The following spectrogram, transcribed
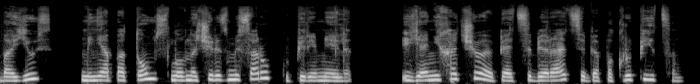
Боюсь, меня потом словно через мясорубку перемелет, и я не хочу опять собирать себя по крупицам.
